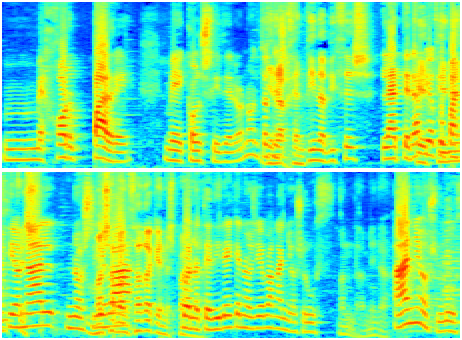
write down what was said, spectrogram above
mejor padre me considero, ¿no? y en Entonces, Argentina dices la terapia que ocupacional nos más lleva. avanzada que en España. Bueno, te diré que nos llevan años luz. Anda, mira. Años luz.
